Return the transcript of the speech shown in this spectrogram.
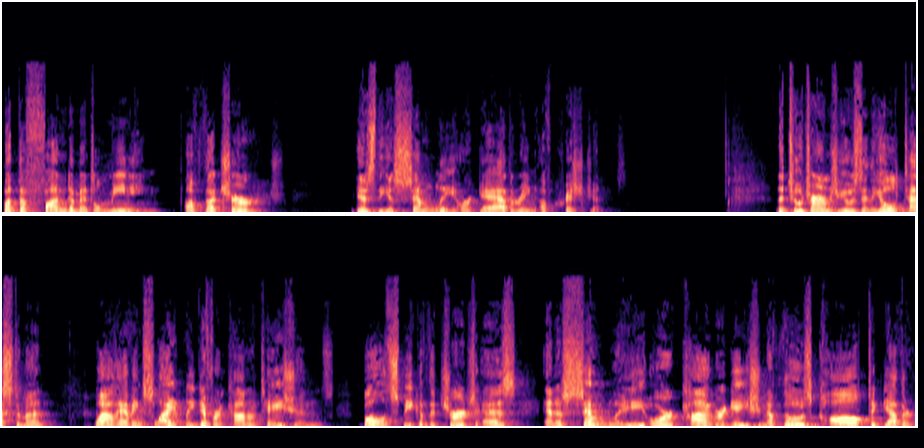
But the fundamental meaning of the church is the assembly or gathering of Christians. The two terms used in the Old Testament, while having slightly different connotations, both speak of the church as an assembly or congregation of those called together.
